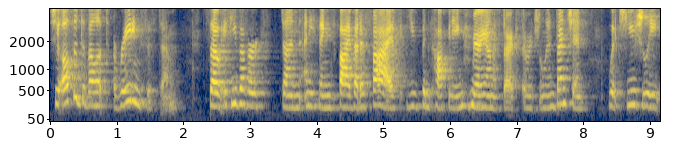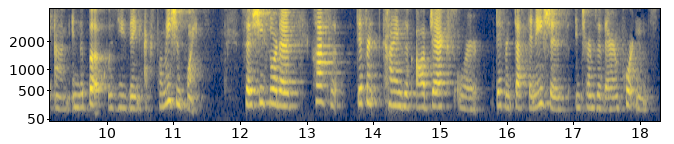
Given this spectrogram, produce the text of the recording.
She also developed a rating system. So if you've ever done anything five out of five, you've been copying Mariana Starke's original invention, which usually um, in the book was using exclamation points. So she sort of class different kinds of objects or different destinations in terms of their importance.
